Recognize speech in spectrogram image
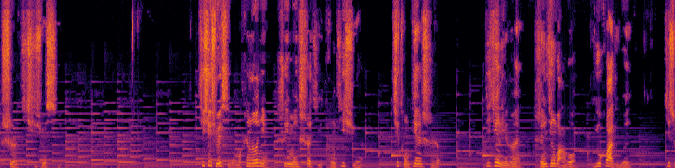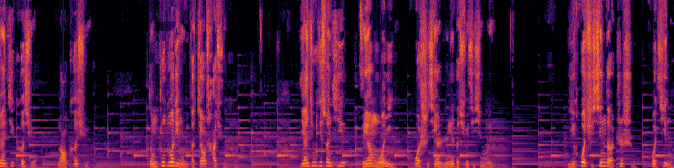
是机器学习。机器学习 （machine learning） 是一门涉及统计学、系统辨识、递进理论、神经网络。优化理论、计算机科学、脑科学等诸多领域的交叉学科，研究计算机怎样模拟或实现人类的学习行为，以获取新的知识或技能，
